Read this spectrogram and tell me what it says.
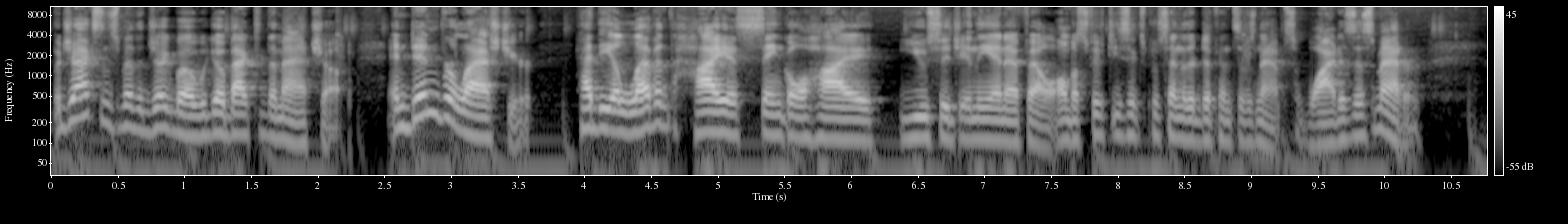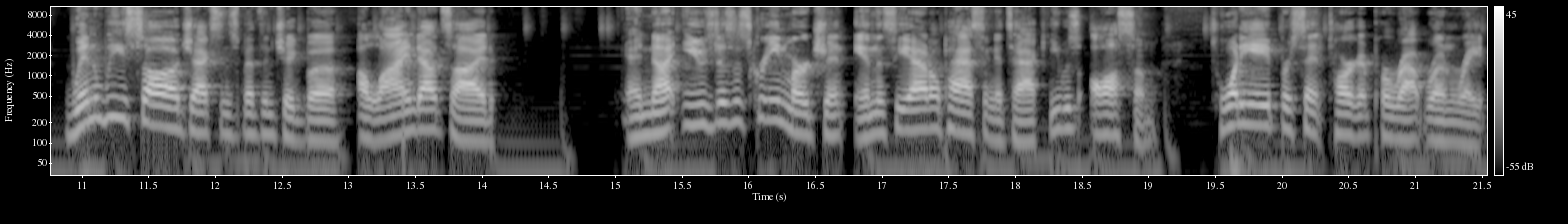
But Jackson Smith-Njigba, we go back to the matchup. And Denver last year had the 11th highest single high usage in the NFL, almost 56% of their defensive snaps. Why does this matter? When we saw Jackson Smith-Njigba aligned outside and not used as a screen merchant in the Seattle passing attack, he was awesome. 28% target per route run rate,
